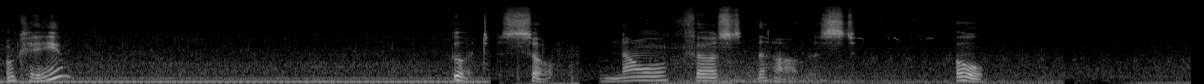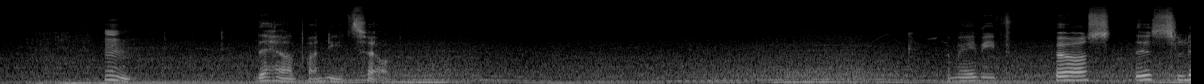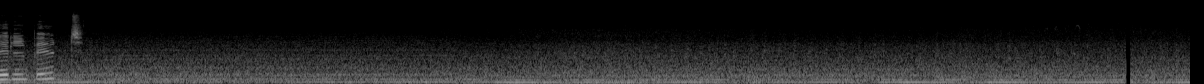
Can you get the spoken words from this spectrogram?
Okay. Good. So, now first the harvest. Oh. Hmm. The helper needs help. Maybe first this little bit.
